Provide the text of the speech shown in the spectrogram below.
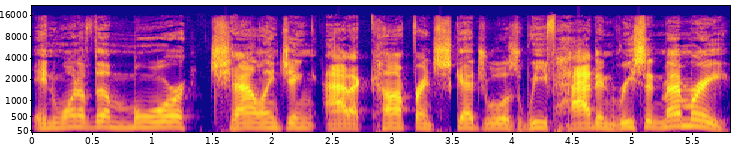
in one of the more challenging out of conference schedules we've had in recent memory.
